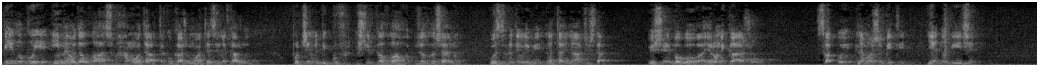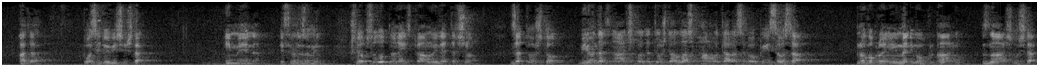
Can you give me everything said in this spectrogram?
bilo koje ime od Allaha subhanahu wa ta'ala, tako kažu mu'atezile, kažu počinili bi kufr i širk Allahu želdašajnu, usvrdili bi na taj način šta? Više bogova. Jer oni kažu svako ne može biti jedno biće, a da posjeduje više šta? Imena. Jesi li razumijeli? Što je apsolutno neispravno i netačno, zato što bi onda značilo da to što Allah subhanahu wa ta'ala sebe opisao sa mnogobrojnim imenima u Kur'anu, značilo šta?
